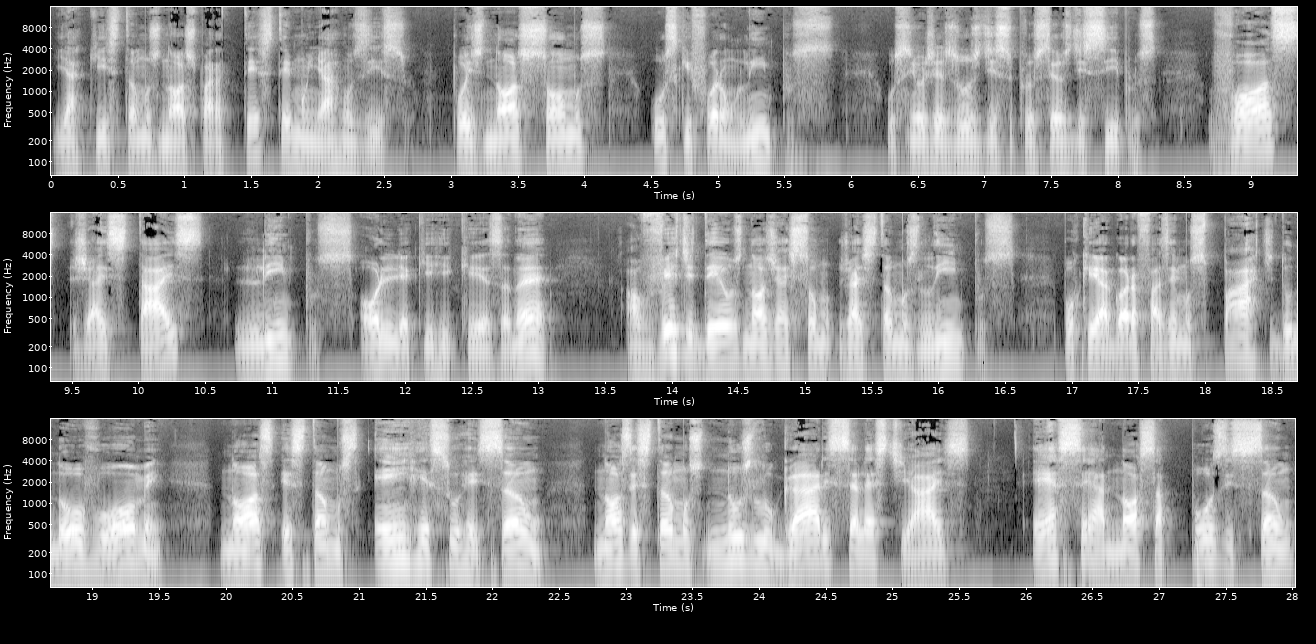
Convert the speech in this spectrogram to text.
E aqui estamos nós para testemunharmos isso, pois nós somos os que foram limpos. O Senhor Jesus disse para os seus discípulos: Vós já estáis limpos. Olha que riqueza, né? Ao ver de Deus, nós já, somos, já estamos limpos, porque agora fazemos parte do novo homem, nós estamos em ressurreição, nós estamos nos lugares celestiais. Essa é a nossa posição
